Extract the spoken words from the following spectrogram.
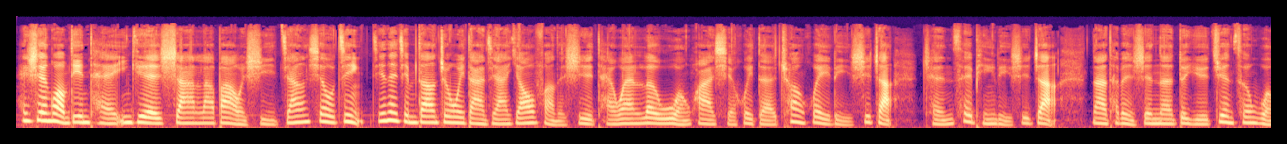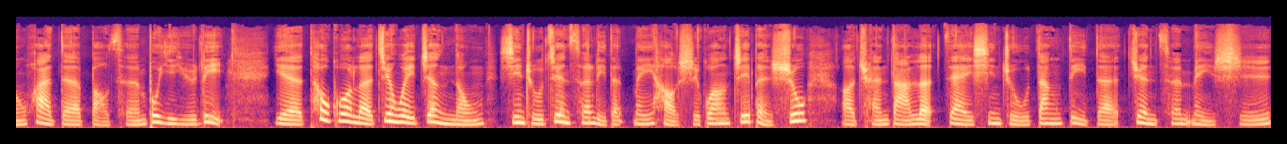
黑山广播电台音乐沙拉吧，我是江秀静。今天在节目当中为大家邀访的是台湾乐屋文化协会的创会理事长陈翠萍理事长。那他本身呢，对于眷村文化的保存不遗余力。也透过了《卷味正浓新竹眷村里的美好时光》这本书，呃，传达了在新竹当地的眷村美食。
